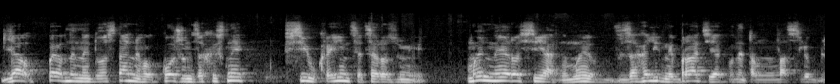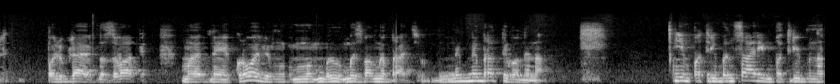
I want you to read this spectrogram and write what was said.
Я впевнений до останнього, кожен захисник, всі українці це розуміють. Ми не росіяни, ми взагалі не браті, як вони там нас люблять, полюбляють називати. Ми однієї крові, ми, ми, ми з вами браті. Не, не брати вони нам. Їм потрібен цар, їм потрібно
